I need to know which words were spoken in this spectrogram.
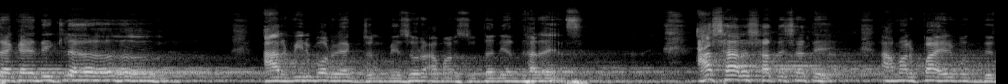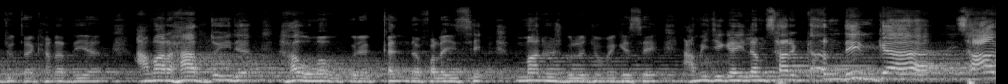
তাকায় দেখলাম আর্মির বড় একজন মেজর আমার জুতা নিয়ে ধারায় আছে। আসার সাথে সাথে আমার পায়ের মধ্যে জুতাখানা দিয়া আমার হাত ধুইরে হাউ মাউ করে কান্দা ফলাইছে, মানুষগুলো জমে গেছে। আমি জিগাইলাম স্যার কান্দিন কা? স্যার,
